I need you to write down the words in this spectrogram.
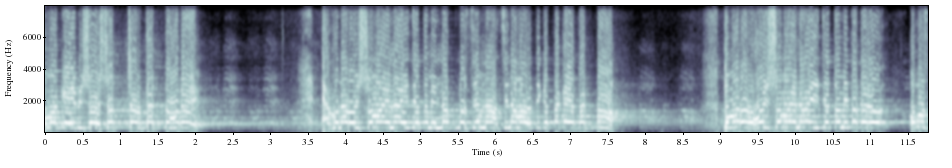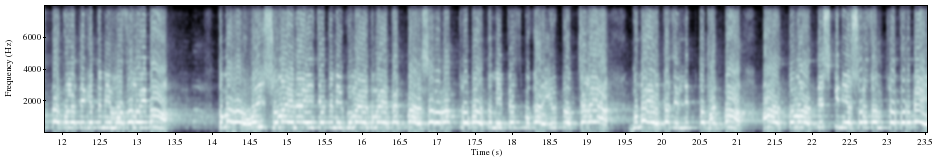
তোমাকে এই বিষয়ে সচ্চার থাকতে হবে। এখন আর ওই সময় নাই যে তুমি নগ্ন সিনেমা- সিনেমার দিকে তাকিয়ে থাকবা। তোমার আর ওই সময় নাই যে তুমি তাদের অবস্থাগুলো দেখে তুমি মজা লইবা। তোমার আর ওই সময় নাই যে তুমি ঘুমায় ঘুমায় থাকবা সারা রাত্র ভর তুমি ফেসবুক আর ইউটিউব চালায়া গুনাহের কাজে লিপ্ত থাকবা। আর তোমার দেশকে নিয়ে ষড়যন্ত্র করবে,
